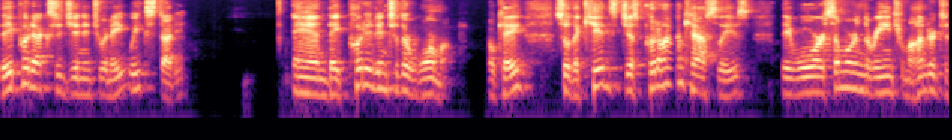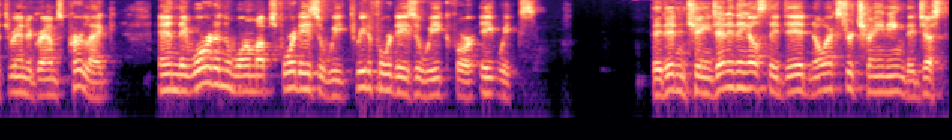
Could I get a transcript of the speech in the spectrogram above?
They put Exogen into an eight week study and they put it into their warm up. Okay. So the kids just put on calf sleeves. They wore somewhere in the range from 100 to 300 grams per leg. And they wore it in the warm ups four days a week, three to four days a week for eight weeks. They didn't change anything else they did, no extra training. They just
